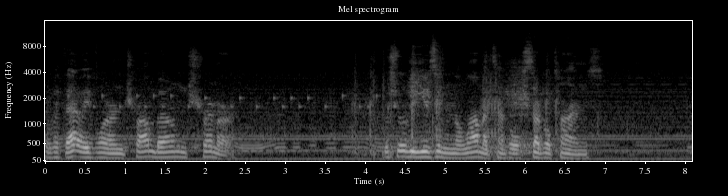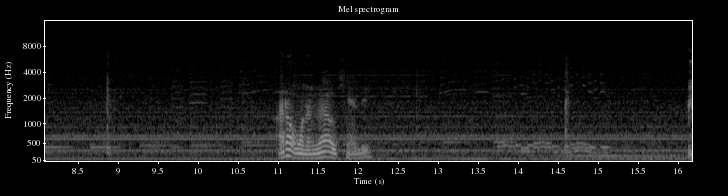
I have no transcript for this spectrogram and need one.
And with that, we've learned Trombone Tremor which we'll be using in the Llama Temple several times. I don't want to know, Candy.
